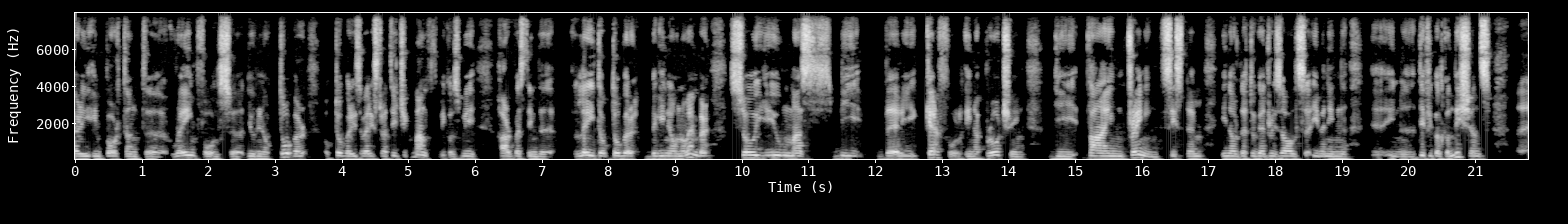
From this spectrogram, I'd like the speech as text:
very important uh, rainfalls during October. October is a very strategic month because we harvest in the late October, beginning of November. So you must be very careful in approaching the vine training system in order to get results even in in difficult conditions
